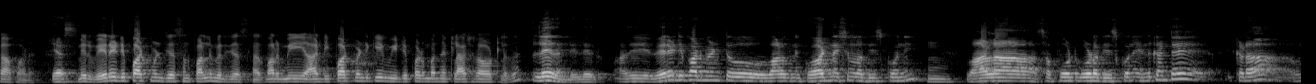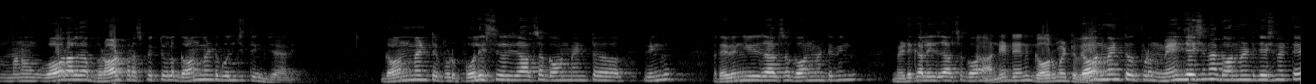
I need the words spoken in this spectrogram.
కాపాడు ఎస్ మీరు వేరే డిపార్ట్మెంట్ చేస్తున్న పనులు మీరు చేస్తున్నారు. మరి మీ ఆ డిపార్ట్మెంట్కి మీ డిపార్ట్మెంట్ మధ్య క్లాష్ రావట్లేదు? లేదండి లేదు. అది వేరే డిపార్ట్మెంట్ వాళ్ళని కోఆర్డినేషన్లో తీసుకొని వాళ్ళ సపోర్ట్ కూడా తీసుకొని ఎందుకంటే ఇక్కడ మనం ఓవరాల్గా బ్రాడ్ పర్స్పెక్టివ్లో గవర్నమెంట్ గురించి థింక్ చేయాలి. గవర్నమెంట్ ఇప్పుడు police is also government wing revenue is also government wing medical is also government government government ఇప్పుడు మేము చేసినా గవర్నమెంట్ చేసినట్టే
